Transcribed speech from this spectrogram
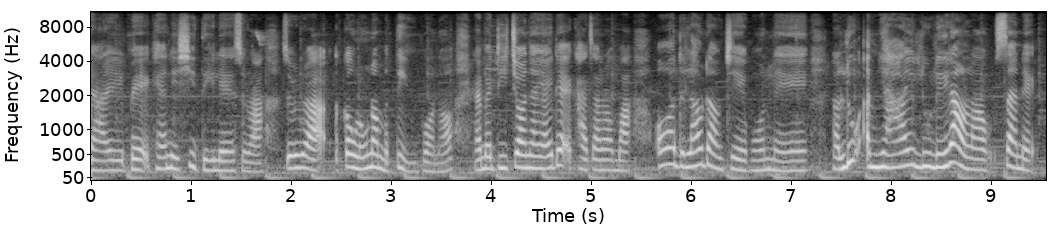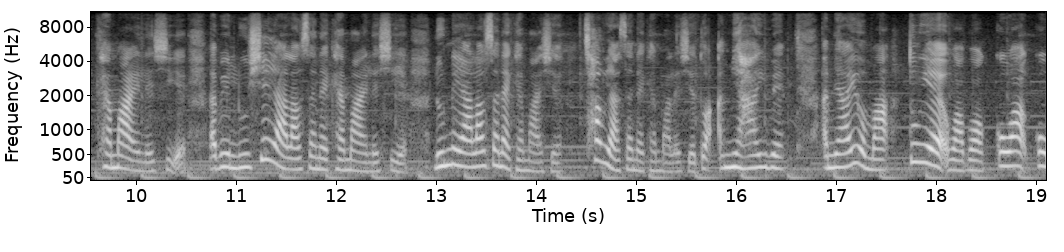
ရာတွေဘယ်အခန်းတွေရှိသေးလဲဆိုတာဆိုပြီးတော့အကုန်လုံးတော့မသိဘူးပေါ့နော်ဒါပေမဲ့ဒီကြော်ညာရိုက်တဲ့အခါကျတော့မှအော်ဒီလောက်တောင်ကျယ်ပွန်းနေနောက်လူအများကြီးလူ4000လောက်ဆန့်တဲ့ခန်းမတွေလည်းရှိတယ်နောက်ပြီးလူ800လောက်ဆန့်တဲ့ခန်းမတွေလည်းရှိတယ်လူ200လောက်ဆန့်တဲ့ခန်းမရှိတယ်600ဆန့်တဲ့ခန်းမလည်းရှိတယ်သူကအများကြီးပဲအများကြီးဟိုမှသူ့ရဲ့ဟိုပါပေါ့ကိုကကို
